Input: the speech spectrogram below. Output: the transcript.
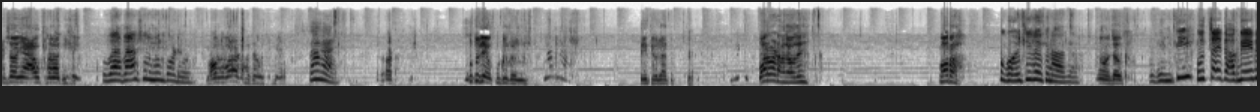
इतना- यहाँ आऊ खाना त्यसै बाबा सुन्नु पर्यो गाउँबाट ढाँचा उठ्यो कहाँ कुटु ल्याऊ कुटु त नि त्यही थियो होला त परबाट हजाउँदै पर घन्टी अँ जाऊ घन्टी उचाइ त हग्दैन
